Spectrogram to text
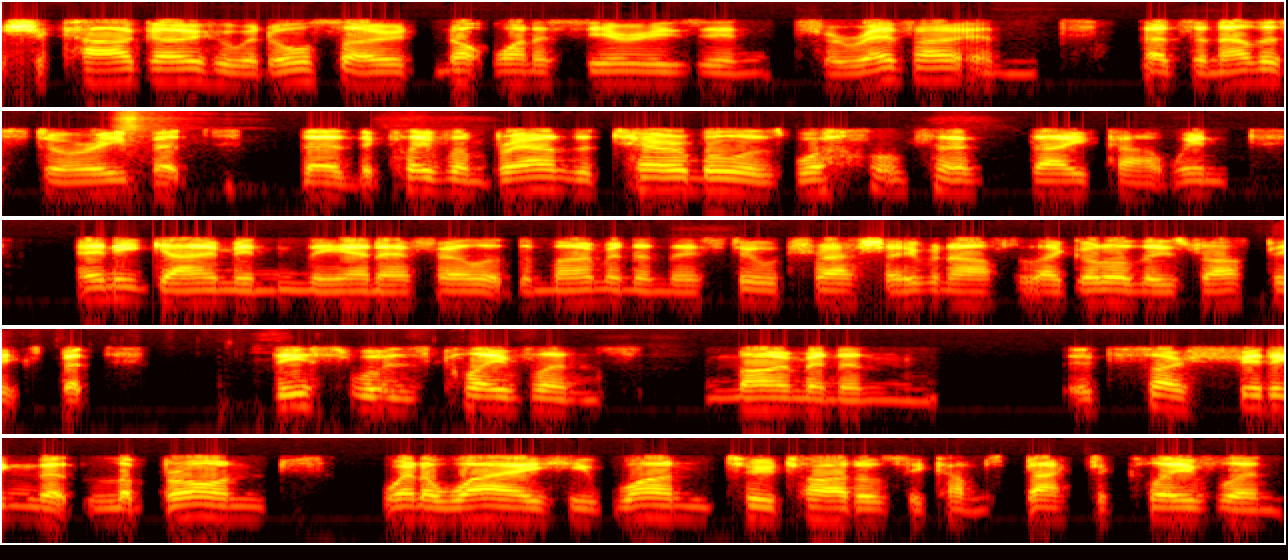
Chicago, who had also not won a series in forever, and that's another story. But the the Cleveland Browns are terrible as well. they can't win any game in the NFL at the moment, and they're still trash even after they got all these draft picks. But this was Cleveland's moment, and it's so fitting that LeBron went away. He won two titles. He comes back to Cleveland,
